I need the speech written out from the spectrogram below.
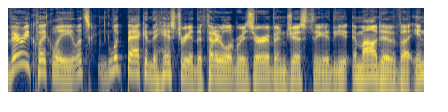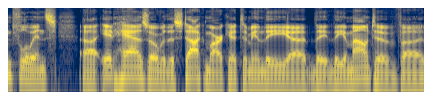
Very quickly, let's look back in the history of the Federal Reserve and just the, the amount of uh, influence uh, it has over the stock market. I mean, the uh, the the amount of, uh,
